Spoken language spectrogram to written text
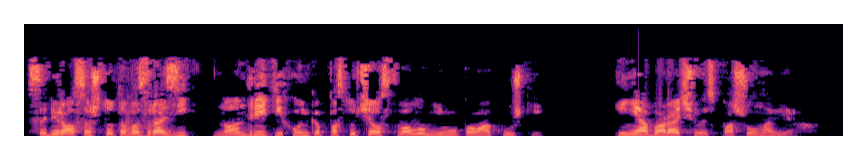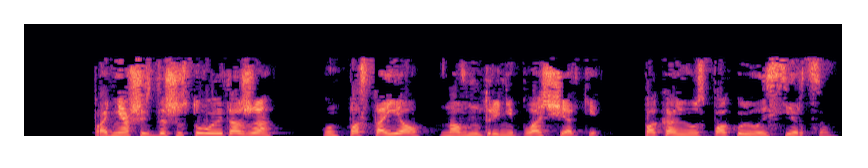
собирался что-то возразить, но Андрей тихонько постучал стволом ему по макушке и, не оборачиваясь, пошел наверх. Поднявшись до шестого этажа, он постоял на внутренней площадке, пока не успокоилось сердце.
